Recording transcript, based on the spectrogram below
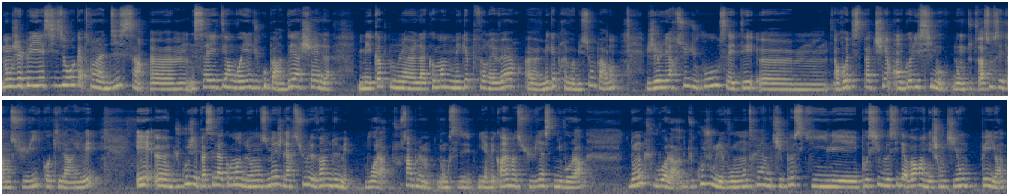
Donc j'ai payé 6,90€. Euh, ça a été envoyé du coup par DHL, mais comme la, commande Makeup Forever, euh, Makeup Revolution, pardon, je l'ai reçu du coup, ça a été euh, redispatché en Colissimo. Donc de toute façon c'était en suivi, quoi qu'il arrivait. Et du coup j'ai passé la commande le 11 mai, je l'ai reçu le 22 mai. Voilà, tout simplement. Donc il y avait quand même un suivi à ce niveau-là. Donc voilà, du coup je voulais vous montrer un petit peu ce qu'il est possible aussi d'avoir un échantillon payant.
